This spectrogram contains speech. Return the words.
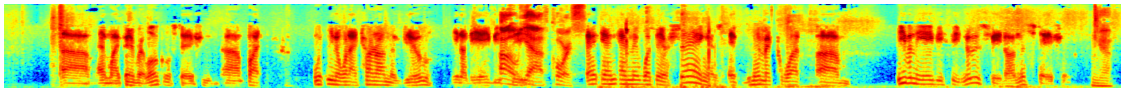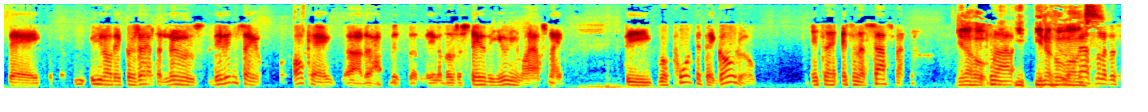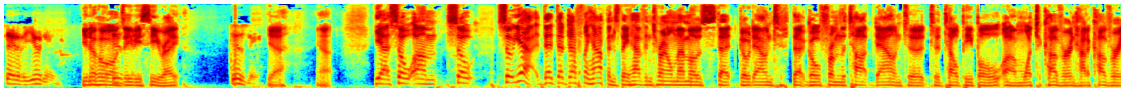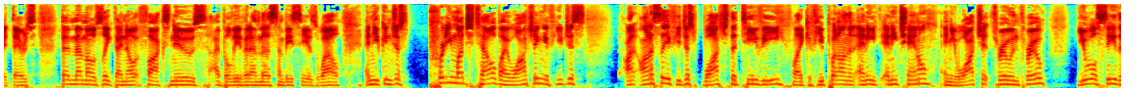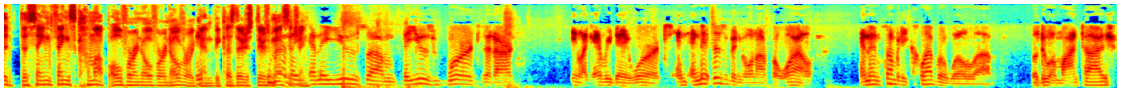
uh, at my favorite local station. Uh, but you know, when I turn on the View, you know, the ABC. oh yeah of course And and, and what they're saying is it mimicked what um, even the ABC news feed on this station. yeah They, you know, they present the news. They didn't say, okay, uh, the, the, the you know, there was a State of the Union last night. The report that they go to, it's a it's an assessment. You know who? It's not- you, you know who owns? assessment of the State of the Union. You know who owns Disney. ABC, right? Disney. Yeah, yeah, yeah. So, um, so, so, yeah, that that definitely happens. They have internal memos that go down to that go from the top down to to tell people um, what to cover and how to cover it. There's been memos leaked. I know at Fox News, I believe at MSNBC as well, and you can just pretty much tell by watching if you just. Hon- Honestly, if you just watch the TV, like if you put on any any channel and you watch it through and through, you will see the the same things come up over and over and over again because there's there's Yeah, messaging. And they, and they use um, they use words that aren't you know, like everyday words, and and this has been going on for a while. And then somebody clever will uh, will do a montage,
